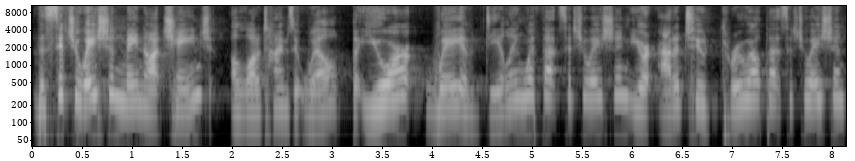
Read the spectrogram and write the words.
The situation may not change. A lot of times it will, but your way of dealing with that situation, your attitude throughout that situation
